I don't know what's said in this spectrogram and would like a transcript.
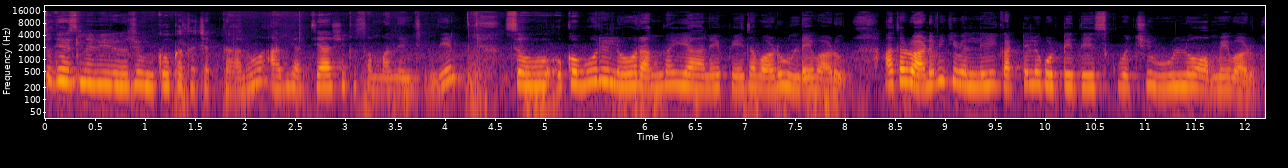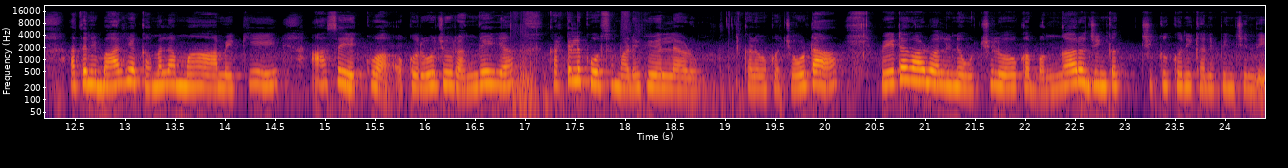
సో గైస్ నేను ఈరోజు ఇంకో కథ చెప్తాను. అది అత్యాశకు సంబంధించింది. సో ఒక ఊరిలో రంగయ్య అనే పేదవాడు ఉండేవాడు. అతడు అడవికి వెళ్ళి కట్టెలు కొట్టి తీసుకువచ్చి ఊళ్ళో అమ్మేవాడు. అతని భార్య కమలమ్మ ఆమెకి ఆశ ఎక్కువ. ఒకరోజు రంగయ్య కట్టెల కోసం అడవికి వెళ్ళాడు. అక్కడ ఒక చోట వేటగాడు అల్లిన ఉచ్చులో ఒక బంగారు జింక చిక్కుకొని కనిపించింది.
